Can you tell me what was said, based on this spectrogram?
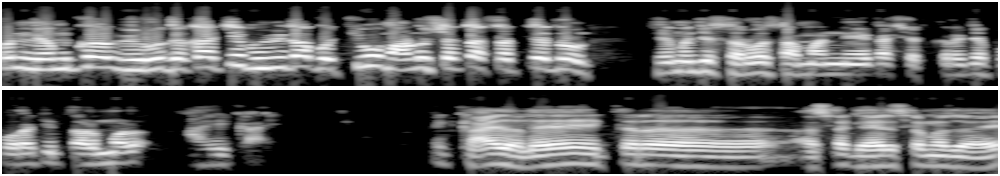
पण नेमकं विरोधकाची भूमिका बच्चू मांडू शकतात सत्तेत राहून हे म्हणजे सर्वसामान्य एका शेतकऱ्याच्या पोराची तळमळ आहे काय काय झालंय एकतर अं, असा गैरसमज आहे.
